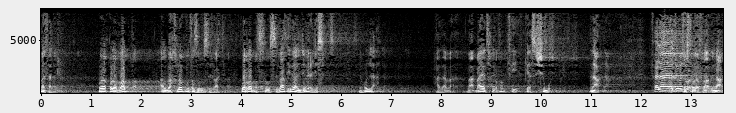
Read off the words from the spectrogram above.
مثلا. ويقول الرب المخلوق متصف بالصفات. والرب متصف بالصفات إذا الجميع جسم. نقول لا. هذا ما, ما, ما يدخل الرب في قياس الشمول. نعم. فلا يجوز أفراد نعم.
